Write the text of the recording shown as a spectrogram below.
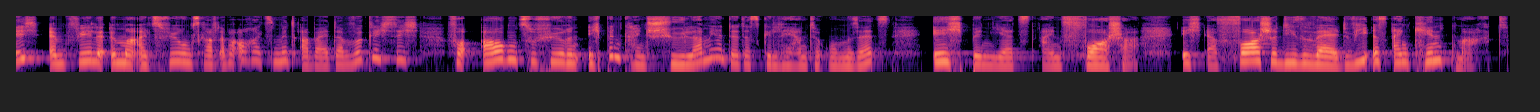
Ich empfehle immer als Führungskraft, aber auch als Mitarbeiter, wirklich sich vor Augen zu führen, ich bin kein Schüler mehr, der das Gelernte umsetzt. Ich bin jetzt ein Forscher. Ich erforsche diese Welt, wie es ein Kind macht.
